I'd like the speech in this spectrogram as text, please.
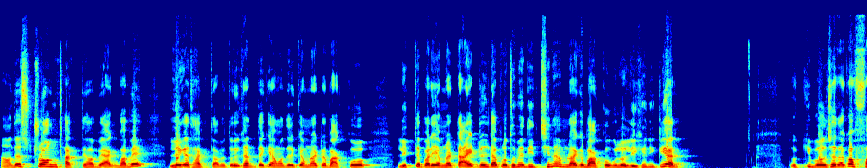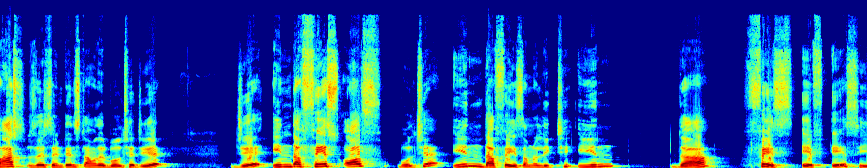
আমাদের স্ট্রং থাকতে হবে, একভাবে লেগে থাকতে হবে। তো এখান থেকে আমাদেরকে আমরা একটা বাক্য লিখতে পারি, আমরা টাইটেলটা প্রথমে দিচ্ছি না, আমরা আগে বাক্যগুলো লিখে নিই ক্লিয়ার তো কি বলছে দেখো? ফার্স্ট যে সেন্টেন্সটা আমাদের বলছে যে যে ইন দ্য ফেস অফ বলছে ইন দ্য ফেস আমরা লিখছি in the face F A C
